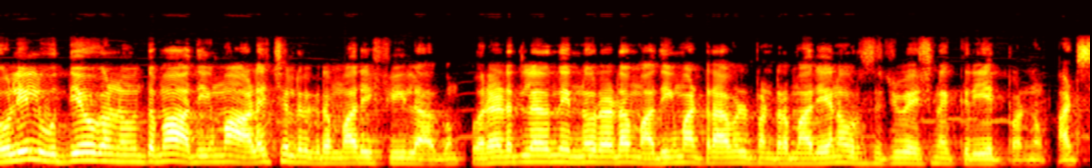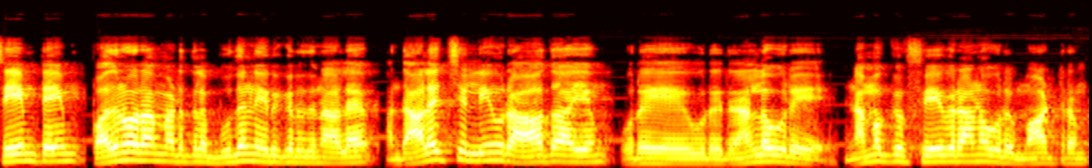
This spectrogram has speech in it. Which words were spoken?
தொழில் உத்தியோகம் நிமித்தமா அதிகமாக அலைச்சல் இருக்கிற மாதிரி ஃபீல் ஆகும். ஒரு இடத்துல இருந்து இன்னொரு இடம் அதிகமாக டிராவல் பண்ணுற மாதிரியான ஒரு சுச்சுவேஷனை கிரியேட் பண்ணும். அட் சேம் டைம் பதினோராம் இடத்துல புதன் இருக்கிறதுனால அந்த அலைச்சல்லையும் ஒரு ஆதாயம் ஒரு ஒரு நல்ல ஒரு நமக்கு ஃபேவரான ஒரு மாற்றம்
